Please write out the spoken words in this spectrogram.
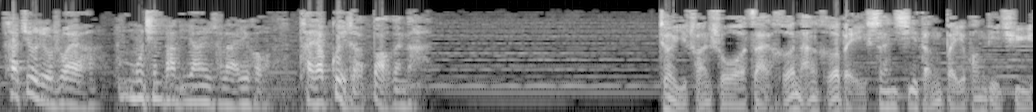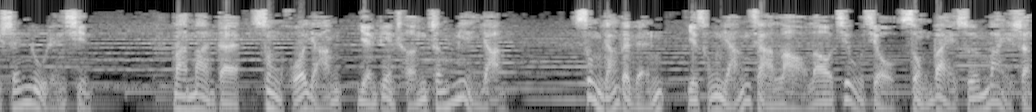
他舅舅说呀：“母亲把你养育出来以后，他要跪着报恩呐。”这一传说在河南、河北、山西等北方地区深入人心，慢慢的送活羊演变成蒸面羊。送羊的人也从娘家姥姥、舅舅送外孙外甥，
